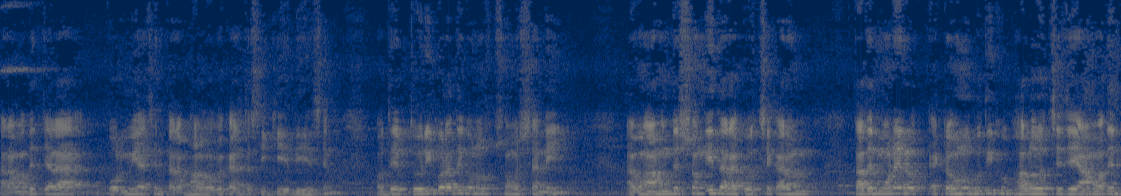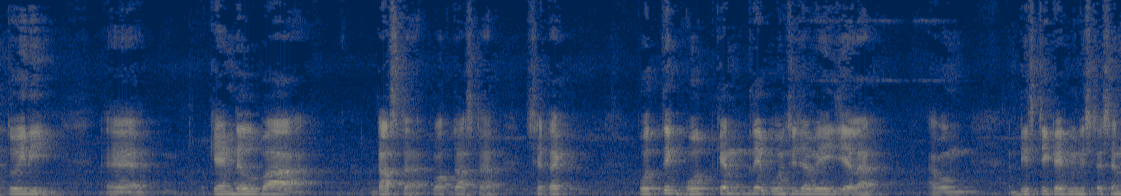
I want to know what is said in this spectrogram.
আর আমাদের যারা কর্মী আছেন, তারা ভালোভাবে কাজটা শিখিয়ে দিয়েছেন। অতএব তৈরি করাতে কোনো সমস্যা নেই। এবং আনন্দের সঙ্গেই তারা করছে, কারণ তাদের মনের একটা অনুভূতি খুব ভালো হচ্ছে যে আমাদের তৈরি ক্যান্ডেল বা ডাস্টার ক্লথ ডাস্টার সেটা প্রত্যেক ভোট কেন্দ্রে পৌঁছে যাবে এই জেলার। এবং ডিস্ট্রিক্ট অ্যাডমিনিস্ট্রেশন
